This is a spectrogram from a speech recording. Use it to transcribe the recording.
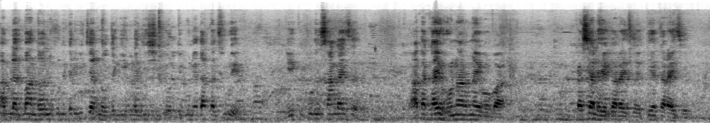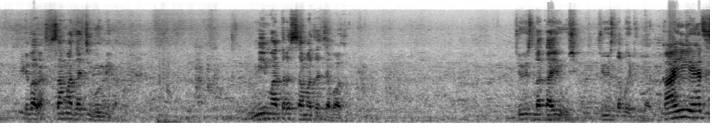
आपल्याच बांधवांनी कुणीतरी विचारलं होतं की इकडे जी शिकवरती गुन्हे दाखल सुरू आहे एकीकडून सांगायचं आता काही होणार नाही बाबा. कशाला हे करायचं ते करायचं? हे बघा समाजाची भूमिका. मी मात्र समाजाच्या बाजू चोवीसला काही होऊ शकतो चोवीसला बैठक काही ह्याच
